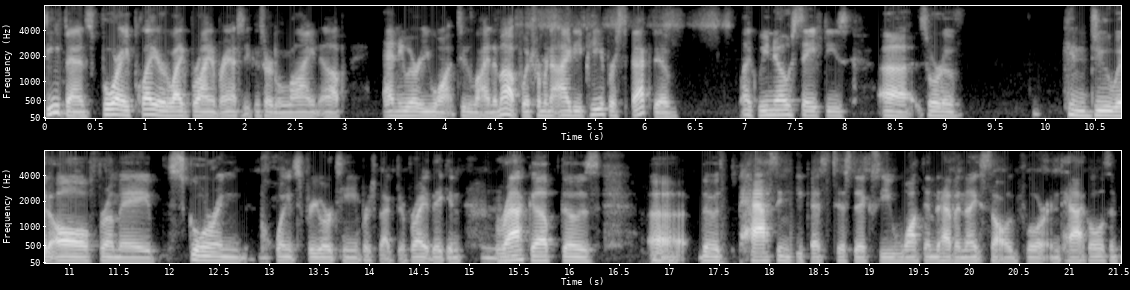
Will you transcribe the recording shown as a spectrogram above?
defense for a player like Brian Branch. You can sort of line up anywhere you want to line him up, which from an IDP perspective, like we know safeties uh, sort of can do it all from a scoring points for your team perspective, right? They can mm-hmm. rack up those uh, those passing defense statistics. You want them to have a nice solid floor and tackles, and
